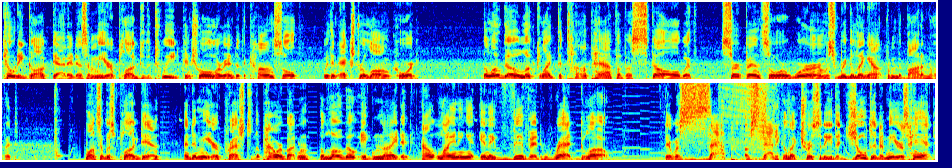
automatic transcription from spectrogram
Cody gawked at it as Amir plugged the Tweed controller into the console with an extra long cord. The logo looked like the top half of a skull with serpents or worms wriggling out from the bottom of it. Once it was plugged in and Amir pressed the power button, the logo ignited, outlining it in a vivid red glow. There was zap of static electricity that jolted Amir's hand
